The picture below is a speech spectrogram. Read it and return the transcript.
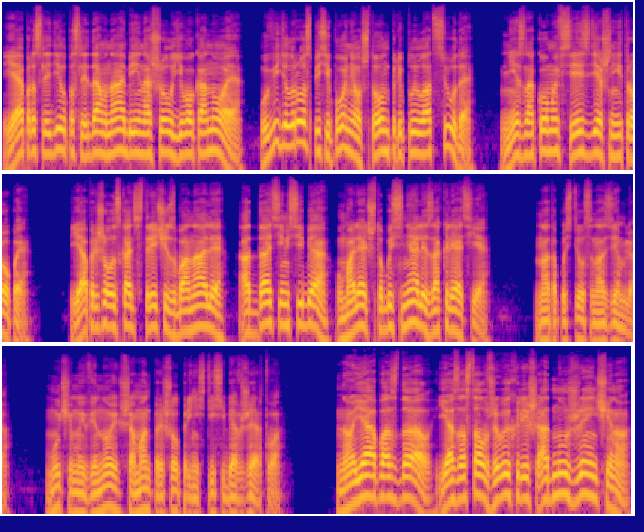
Я проследил по следам Наби и нашел его каноэ. Увидел роспись и понял, что он приплыл отсюда. Мне знакомы все здешние тропы. Я пришел искать встречи с Банали, отдать им себя, умолять, чтобы сняли заклятие. Нат опустился на землю. Мучимый виной, шаман пришел принести себя в жертву. «Но я опоздал. Я застал в живых лишь одну женщину».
